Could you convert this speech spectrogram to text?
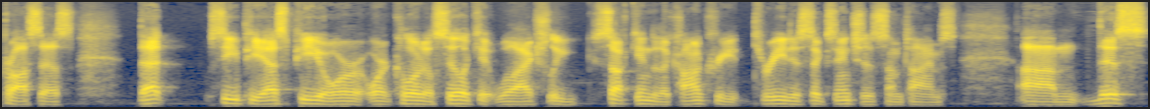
process. That CPSP or or colloidal silicate will actually suck into the concrete three to six inches sometimes. Um, this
